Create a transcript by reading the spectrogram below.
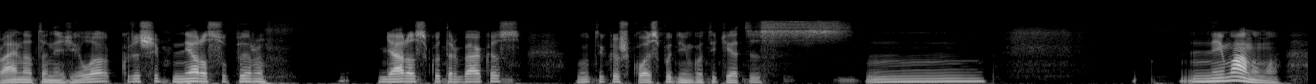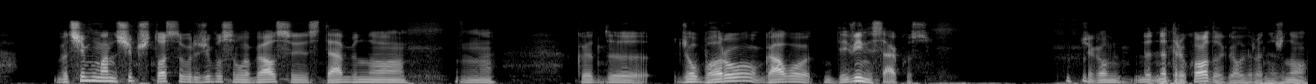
Rainą Tanežylą, kuris šiaip nėra super geras quarterbackas, nu tai kažko įspūdingo tikėtis mm, neįmanoma. Bet šiaip man šiaip šitose varžybose labiausiai stebino, mm, kad e, Joe Burrow gavo 9 sekus. Čia gal ne- net rekordas gal yra, nežinau.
